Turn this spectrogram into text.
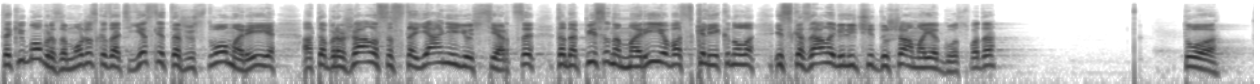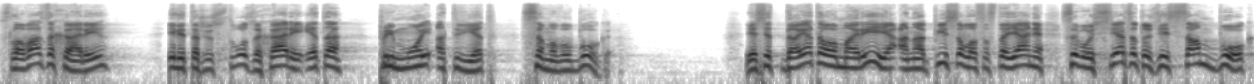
Таким образом, можно сказать, если торжество Марии отображало состояние ее сердца, то написано, Мария воскликнула и сказала, величит душа моя Господа, то слова Захарии или торжество Захарии – это прямой ответ самого Бога. Если до этого Мария, она описывала состояние своего сердца, то здесь сам Бог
